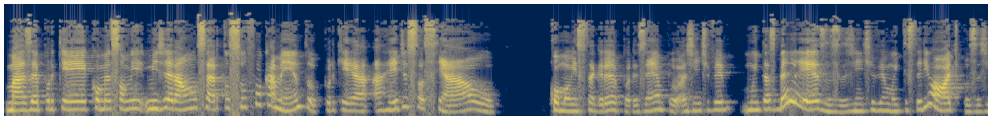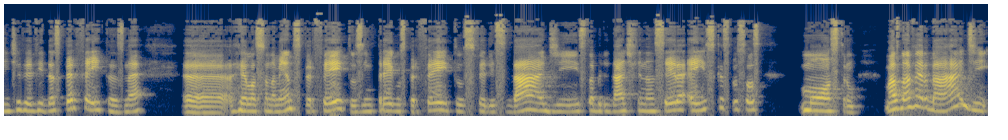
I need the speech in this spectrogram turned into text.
mas é porque começou a me, me gerar um certo sufocamento, porque a, a, rede social, como o Instagram, por exemplo, a gente vê muitas belezas, a gente vê muitos estereótipos, a gente vê vidas perfeitas, né? Uh, relacionamentos perfeitos, empregos perfeitos, felicidade, estabilidade financeira, é isso que as pessoas mostram. Mas, na verdade,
